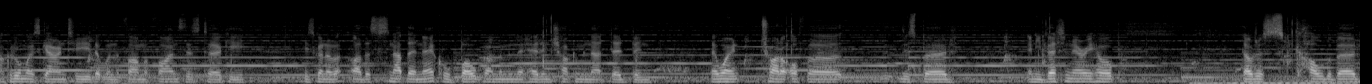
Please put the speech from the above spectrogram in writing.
I could almost guarantee you that when the farmer finds this turkey, he's going to either snap their neck or bolt gun them in the head and chuck them in that dead bin. They won't try to offer this bird any veterinary help. They'll just cull the bird.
